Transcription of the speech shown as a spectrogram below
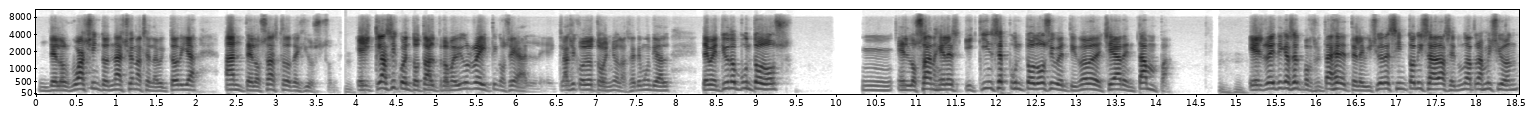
de los Washington Nationals en la victoria ante los Astros de Houston. El clásico en total promedió un rating, o sea, el clásico de otoño, la Serie Mundial, de 21.2 mm, en Los Ángeles y 15.2 y 29 de share en Tampa. El rating es el porcentaje de televisiones sintonizadas en una transmisión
